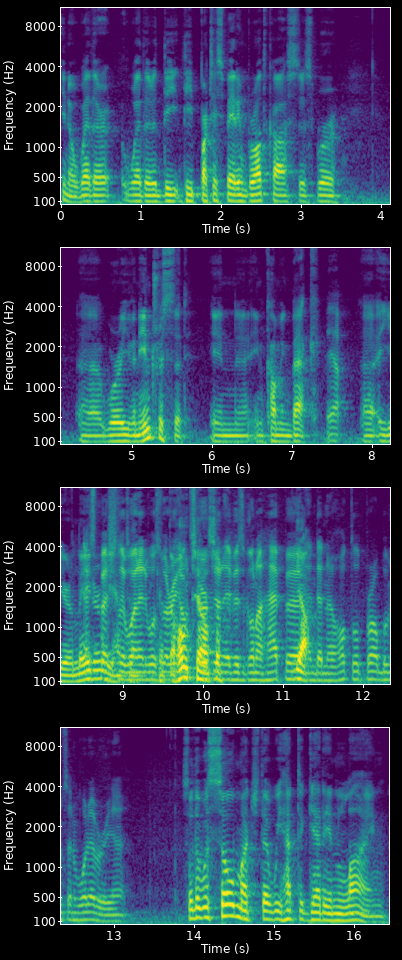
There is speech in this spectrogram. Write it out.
you know whether whether the the participating broadcasters were uh, were even interested in uh, in coming back. Yeah. Uh, a year later, especially when it was very uncertain if it's gonna happen, yeah. and then the hotel problems and whatever. Yeah. So there was so much that we had to get in line,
